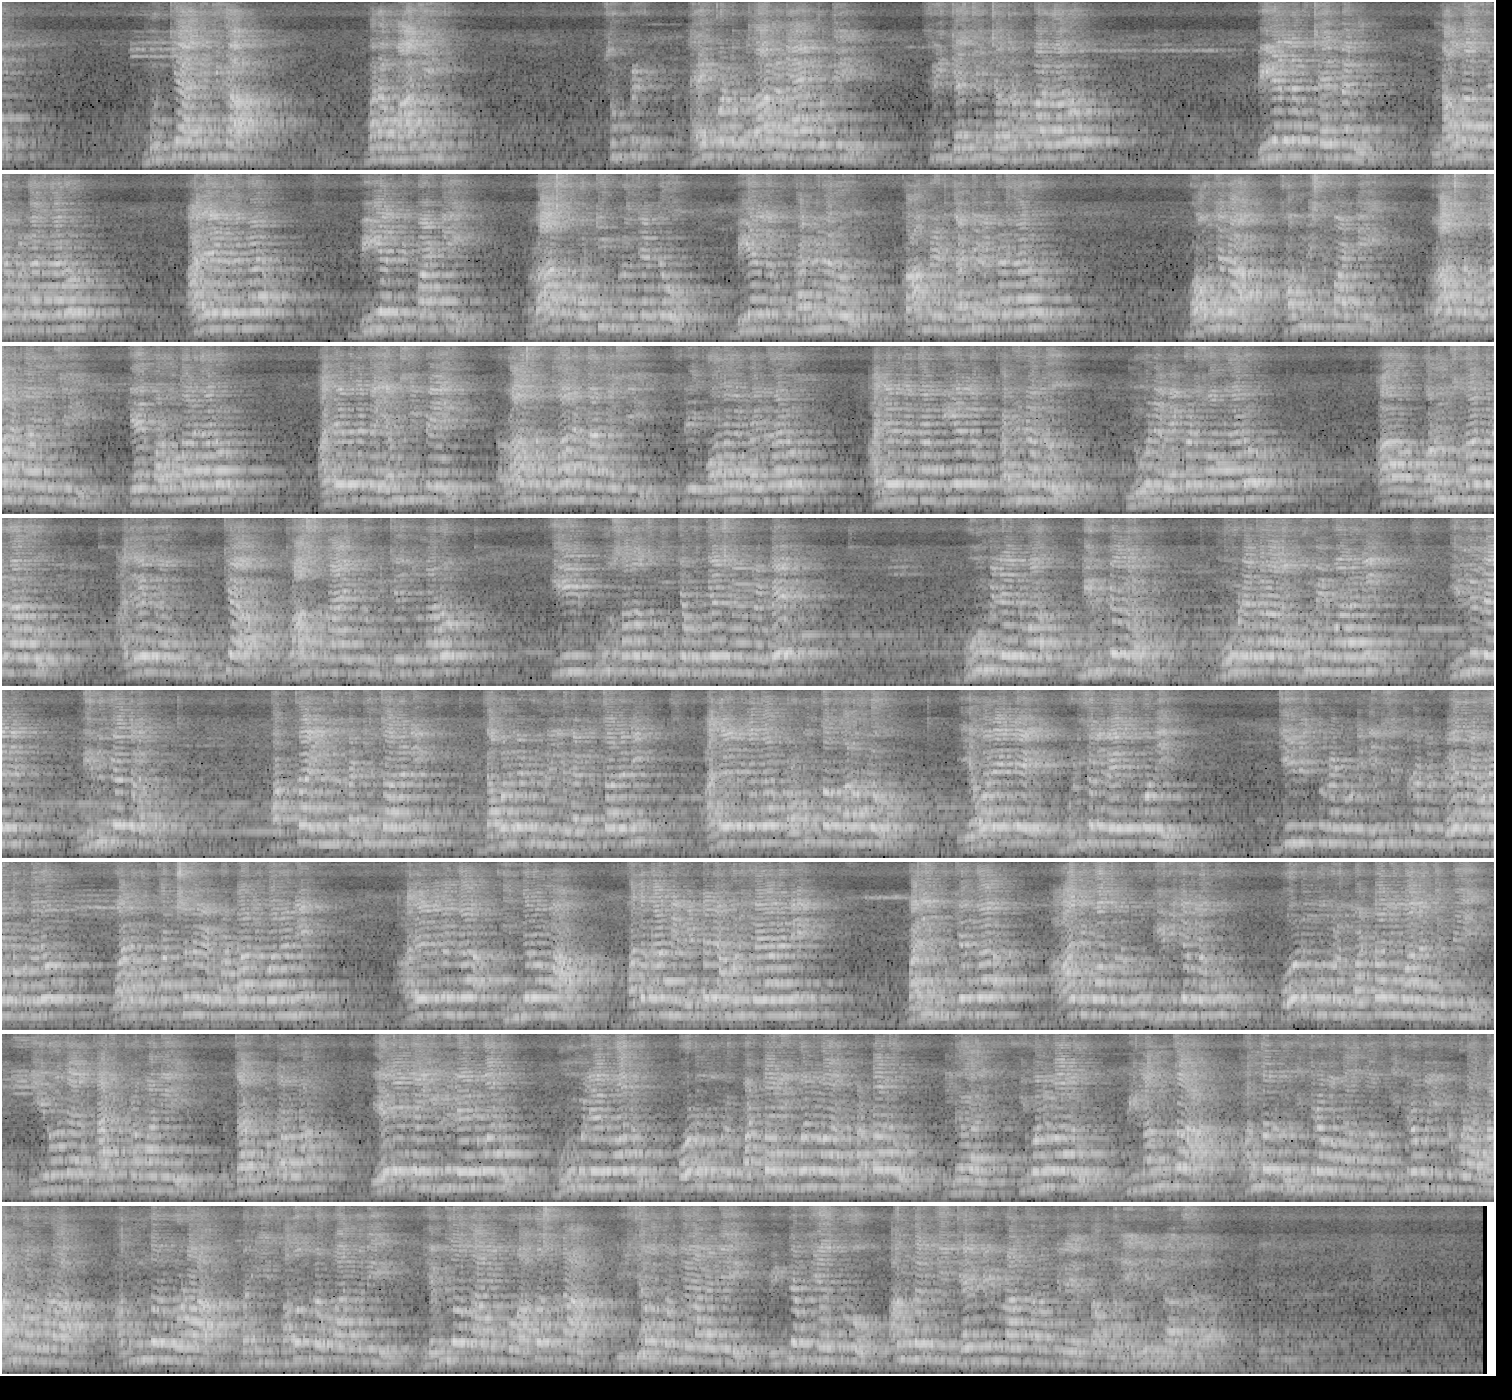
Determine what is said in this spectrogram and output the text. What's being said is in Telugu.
ముఖ్య అతిథిగా మన మాజీ సుప్రీం హైకోర్టు ప్రధాన న్యాయమూర్తి శ్రీ జస్టిస్ చంద్రకుమార్ గారు బిఎల్ఎఫ్ చైర్మన్ నల్లా సూర్యప్రకాష్ గారు అదేవిధంగా బిఎల్పి పార్టీ రాష్ట్ర working president BLF convener comrade Dandi Venkat garu Bahujan communist party రాష్ట్ర ప్రధాన కార్యదర్శి కె. పర్వతాల గారు అదేవిధంగా ఎంసీపీఐ రాష్ట్ర ప్రధాన కార్యదర్శి శ్రీ గోదావరి రవి గారు అదేవిధంగా బిఎల్ఎఫ్ కన్వీనర్లు నూనె వెంకటస్వామి గారు వనం సుధాకర్ గారు అదే ముఖ్య రాష్ట్ర నాయకులు విచ్చేస్తున్నారు. ఈ భూ సదస్సు ముఖ్య ఉద్దేశం ఏమిటంటే భూమి లేని నిరుపేదలకు మూడు ఎకరాల భూమి ఇవ్వాలని ఇల్లు లేని నిరుపేదలకు పక్కా ఇల్లు కట్టించాలని డబుల్ బెడ్రూమ్ ఇల్లు కట్టించాలని అదేవిధంగా ప్రభుత్వ స్థలంలో ఎవరైతే గుడిసెలు వేసుకొని జీవిస్తున్నటువంటి నివసిస్తున్నటువంటి పేదలు ఎవరైతే ఉన్నారో వాళ్ళకు తక్షణమే పట్టాలు ఇవ్వాలని అదేవిధంగా ఇందిరమ్మ పథకాన్ని వెంటనే అమలు చేయాలని మరీ ముఖ్యంగా ఆదివాసులకు గిరిజనులకు కోడి భూములు పట్టాలు ఇవ్వాలని చెప్పి ఈరోజు కార్యక్రమాన్ని జరుపుకుంటున్నాం ఏదైతే ఇల్లు లేని వాళ్ళు భూమి లేని వాళ్ళు కోడి భూములు పట్టాలు ఇవ్వని వారు పట్టాలు ఇవ్వని వాళ్ళు వీళ్ళంతా అందరూ ఇందిరమ్మ పథకం ఇందిరమ్మ ఇల్లు కూడా రాని వాళ్ళు కూడా అందరూ కూడా మరి ఈ సదస్సులో పాల్గొని ఎనిమిదో తారీఖు ఆగస్టున విజయవంతం చేయాలని విజ్ఞప్తి చేస్తూ అందరికీ జై భీమ్ రామ్ సలం తెలియజేస్తా ఉన్నాం. జై భీమ్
